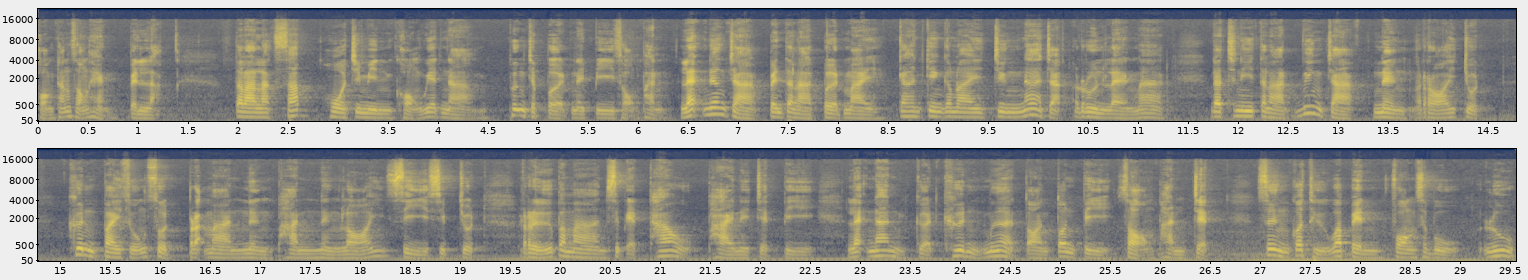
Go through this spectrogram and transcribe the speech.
ของทั้งสองแห่งเป็นหลัก ตลาดหลักทรัพย์โฮจิมินห์ของเวียดนามเพิ่งจะเปิดในปี 2000 และเนื่องจากเป็นตลาดเปิดใหม่ การเก็งกำไรจึงน่าจะรุนแรงมาก ดัชนีตลาดวิ่งจาก 100 จุด ขึ้นไปสูงสุดประมาณ 1,140 จุด หรือประมาณ 11 เท่าภายใน 7 ปี และนั่นเกิดขึ้นเมื่อตอนต้นปี 2007 ซึ่งก็ถือว่าเป็นฟองสบู่ลูก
